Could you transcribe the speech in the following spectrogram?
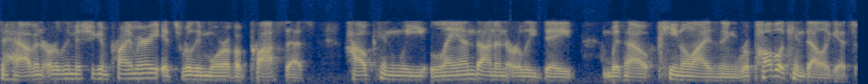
to have an early Michigan primary. It's really more of a process. How can we land on an early date without penalizing Republican delegates?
